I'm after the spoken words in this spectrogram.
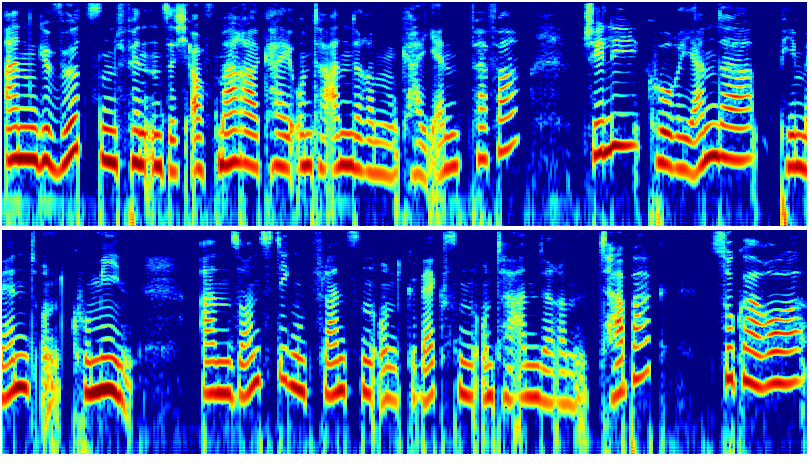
An Gewürzen finden sich auf Maracay unter anderem Cayennepfeffer, Chili, Koriander, Piment und Kumin. An sonstigen Pflanzen und Gewächsen unter anderem Tabak, Zuckerrohr,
